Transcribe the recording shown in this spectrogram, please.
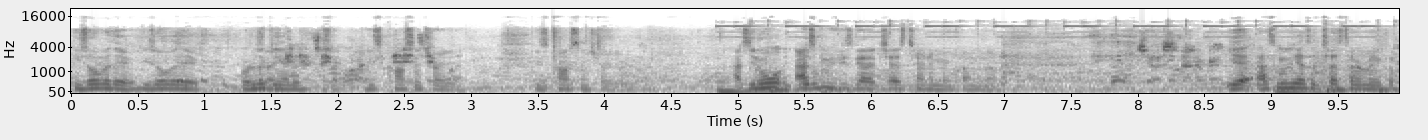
He's over there. He's over there. We're looking at him. He's concentrating. He's concentrating. Ask, You him, don't- ask him if he's got a chess tournament coming up. Yeah, ask him if he has a chess tournament. Come-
